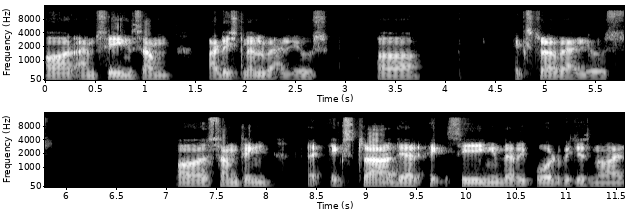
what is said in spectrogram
or i'm seeing some additional values uh, extra values or something extra they are seeing in the report which is not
